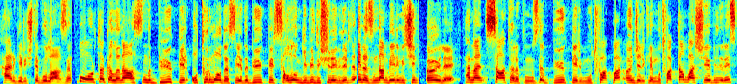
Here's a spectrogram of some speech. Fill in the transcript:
Her girişte bu lazım. Bu ortak alanı aslında büyük bir oturma odası ya da büyük bir salon gibi düşünebiliriz. En azından benim için öyle. Hemen sağ tarafımızda büyük bir mutfak var. Öncelikle mutfaktan başlayabiliriz.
